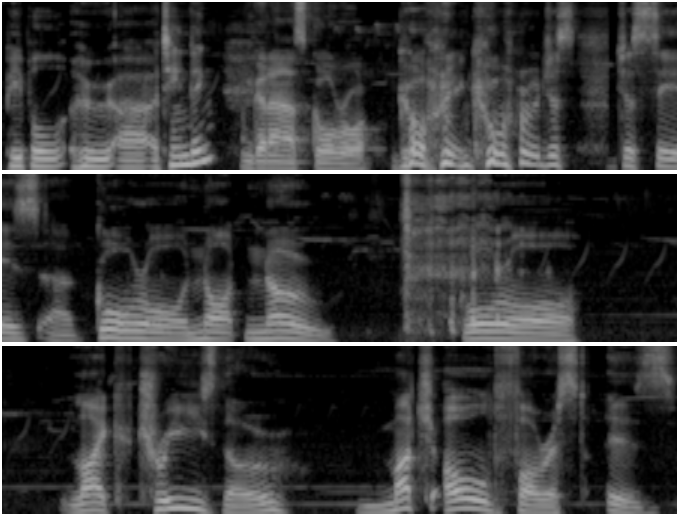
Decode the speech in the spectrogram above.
people who are attending, I'm gonna ask Goror. Goro, Goro just just says, uh, "Goro, not no. Goro, like trees though, much old forest is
